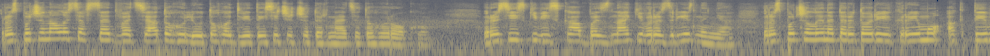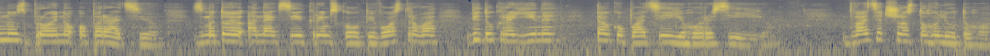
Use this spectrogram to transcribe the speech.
Розпочиналося все 20 лютого 2014 року. Російські війська без знаків розрізнення розпочали на території Криму активну збройну операцію з метою анексії Кримського півострова від України та окупації його Росією. 26 лютого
